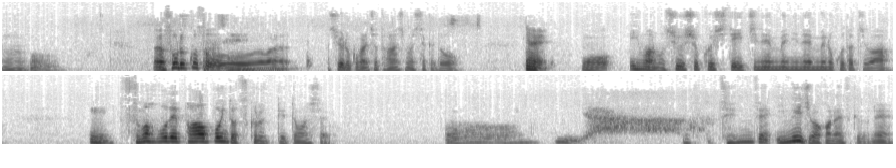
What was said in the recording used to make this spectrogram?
うん。だうんからそれこそ、だから、収録前にちょっと話しましたけど、はい。もう今の就職して1年目、2年目の子たちは、うん。スマホでパワーポイント作るって言ってましたよ。ああ、いや全然、イメージわかんないですけどね。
